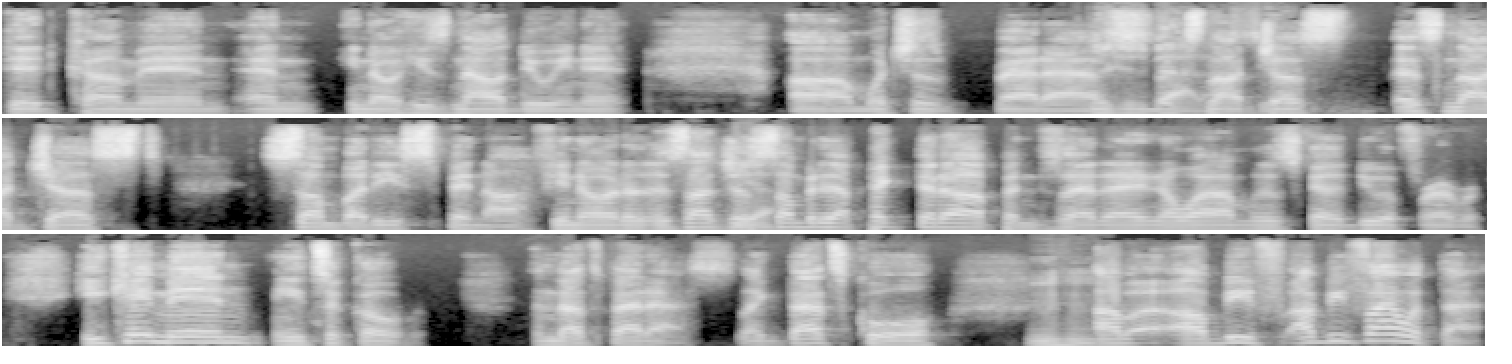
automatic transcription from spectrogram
did come in, and you know he's now doing it, um, which is badass. Which is It's not yeah. just it's not just somebody's spin-off you know it's not just Yeah. somebody that picked it up and said hey, you know what i'm just gonna do it forever he came in and he took over and that's badass like that's cool Mhm. I'll, I'll be I'll be fine with that.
